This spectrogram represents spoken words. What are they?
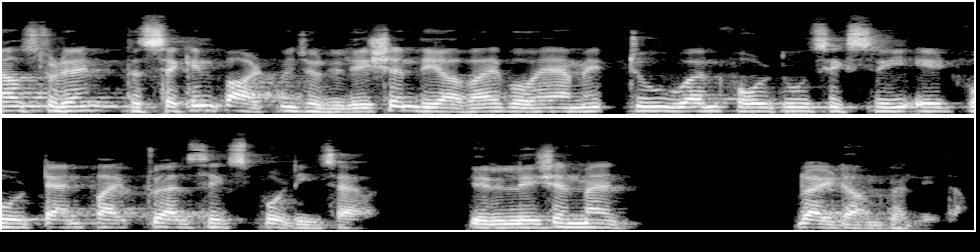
Now student the second part में जो रिलेशन दिया हुआ है, वो है हमें two one four two six three eight four ten five twelve six fourteen seven ये रिलेशन मैं राइट डाउन कर लेता हूँ।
